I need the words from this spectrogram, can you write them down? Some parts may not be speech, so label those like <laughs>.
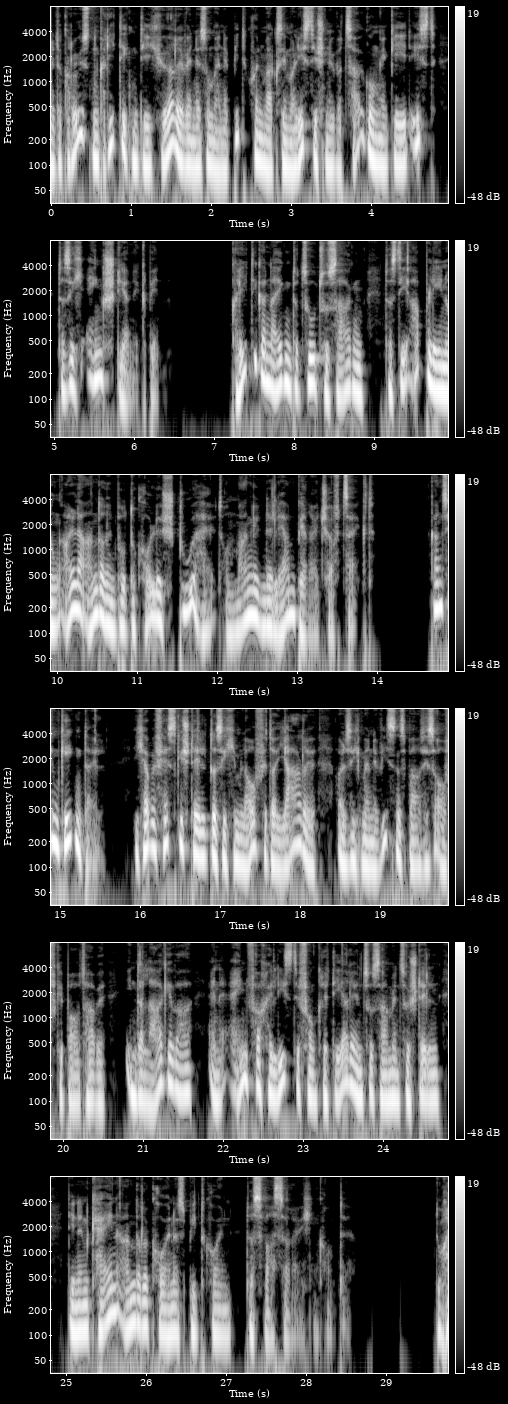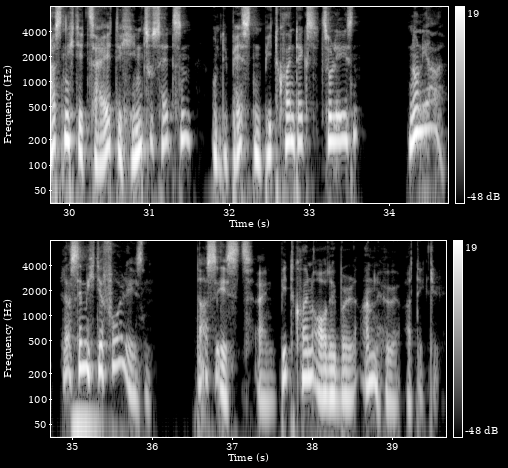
Eine der größten Kritiken, die ich höre, wenn es um meine Bitcoin-maximalistischen Überzeugungen geht, ist, dass ich engstirnig bin. Kritiker neigen dazu zu sagen, dass die Ablehnung aller anderen Protokolle Sturheit und mangelnde Lernbereitschaft zeigt. Ganz im Gegenteil. Ich habe festgestellt, dass ich im Laufe der Jahre, als ich meine Wissensbasis aufgebaut habe, in der Lage war, eine einfache Liste von Kriterien zusammenzustellen, denen kein anderer Coin als Bitcoin das Wasser reichen konnte. Du hast nicht die Zeit, dich hinzusetzen und die besten Bitcoin-Texte zu lesen? Nun ja, lasse mich dir vorlesen. Das ist ein Bitcoin Audible Anhörartikel.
